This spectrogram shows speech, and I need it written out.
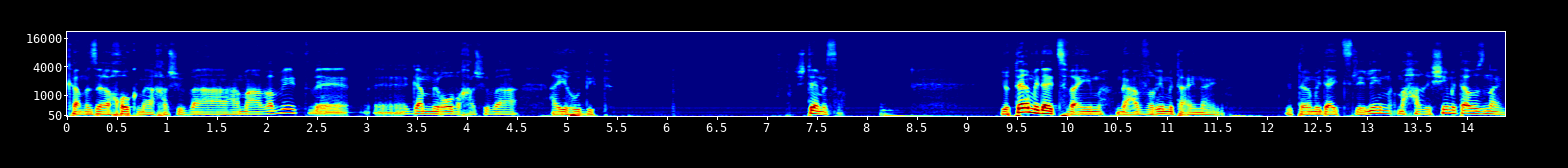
כמה זה רחוק מהחשיבה המערבית וגם מרוב החשיבה היהודית. 12. יותר מדי צבעים מעברים את העיניים. יותר מדי צלילים מחרישים את האוזניים.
